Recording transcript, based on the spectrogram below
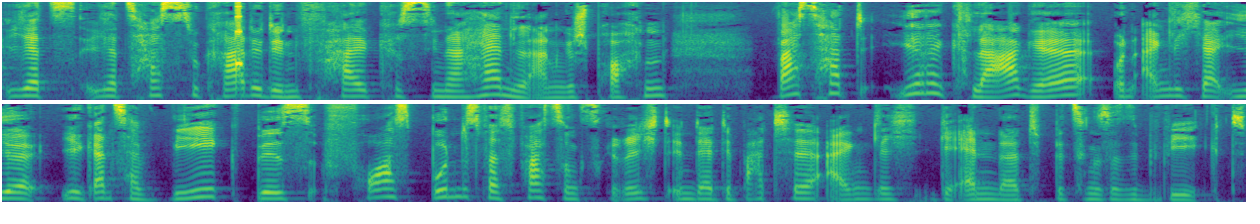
Jetzt, jetzt hast du gerade den Fall Christina Händel angesprochen. Was hat Ihre Klage und eigentlich ja Ihr, Ihr ganzer Weg bis vor das Bundesverfassungsgericht in der Debatte eigentlich geändert bzw. bewegt?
